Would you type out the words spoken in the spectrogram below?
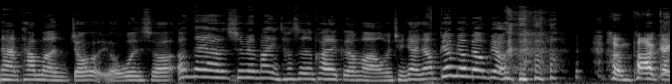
那他们就有问说，哦，那要顺便帮你唱生日快乐歌吗？我们全家人这样，不用不用不用不用，很怕尴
